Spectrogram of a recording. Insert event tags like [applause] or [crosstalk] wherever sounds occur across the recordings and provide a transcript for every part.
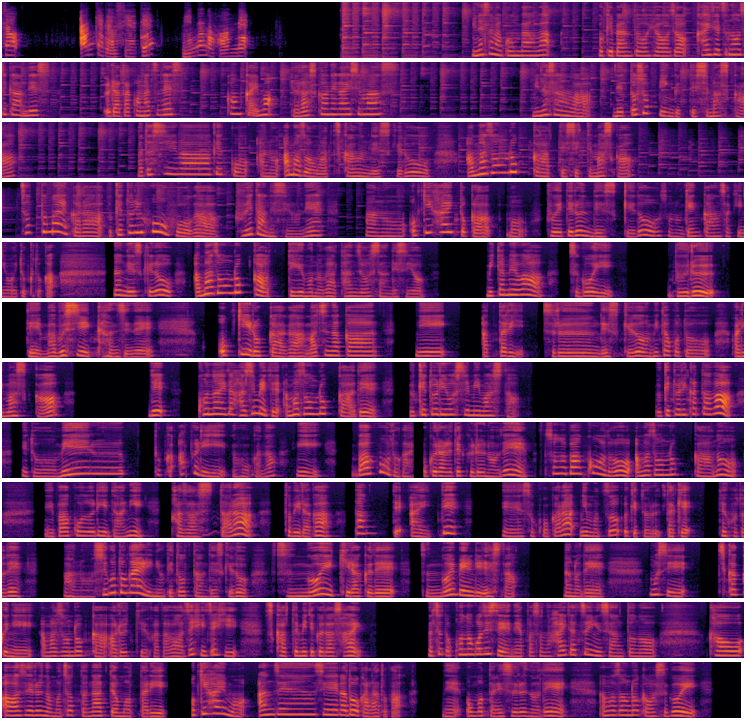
ポケバン投票所アンケで教えて。みんなの本音。皆様こんばんは。ポケバン投票所解説のお時間です。浦田小夏です。今回もよろしくお願いします。皆さんはネットショッピングってしますか？私は結構あの Amazon は使うんですけど Amazon ロッカーって知ってますか？ちょっと前から受け取り方法が増えたんですよね。あの置き配とかも増えてるんですけどその玄関先に置いとくとかなんですけど Amazon ロッカーっていうものが誕生したんですよ。見た目はすごいブルーで眩しい感じで大きいロッカーが街中にあったりするんですけど見たことありますか？でこの間初めて Amazon ロッカーで受け取りをしてみました。受け取り方は、えっと、メールとかアプリの方かな？にバーコードが送られてくるので、そのバーコードを Amazon ロッカーのバーコードリーダーにかざしたら扉がパンって開いて、えー、そこから荷物を受け取るだけということであの仕事帰りに受け取ったんですけどすんごい気楽ですんごい便利でした。なので、もし近くに Amazon ロッカーあるっていう方は、ぜひぜひ使ってみてください。ちょっとこのご時世ね、やっぱその配達員さんとの顔を合わせるのもちょっとなって思ったり、置き配も安全性がどうかなとかね、思ったりするので、Amazon ロッカーはすごい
